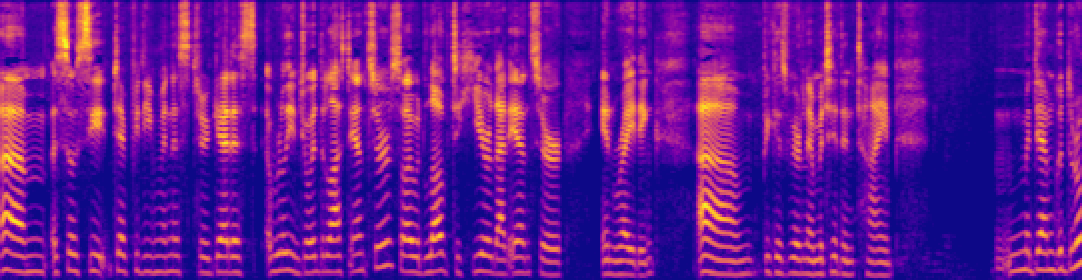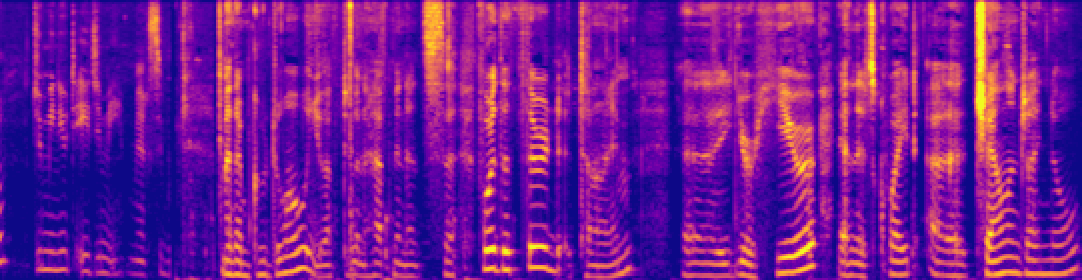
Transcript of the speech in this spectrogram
um, Associate Deputy Minister Geddes really enjoyed the last answer, so I would love to hear that answer in writing um, because we're limited in time. Madame Gaudreau, deux minutes et demie. Merci Madame Gaudreau, you have two and a half minutes. Uh, for the third time, uh, you're here, and it's quite a challenge, I know.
